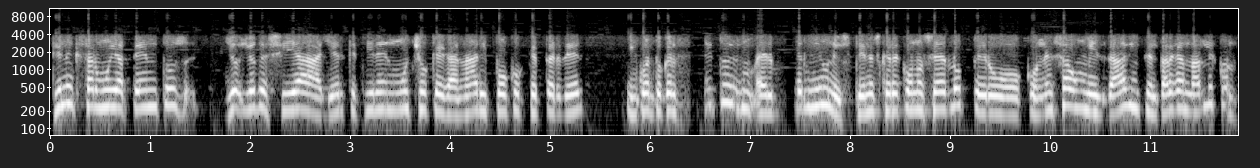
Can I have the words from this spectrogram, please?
Tienen que estar muy atentos. Yo, yo decía ayer que tienen mucho que ganar y poco que perder en cuanto que el favorito es el Bayern Múnich, tienes que reconocerlo, pero con esa humildad intentar ganarle con,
